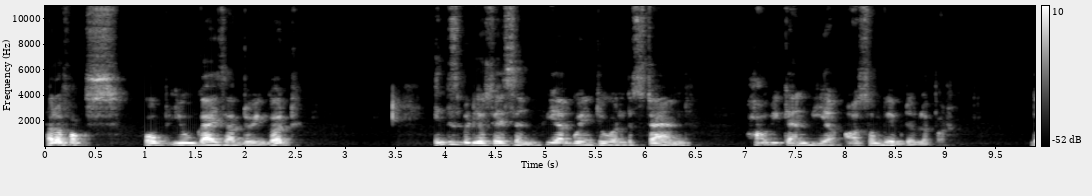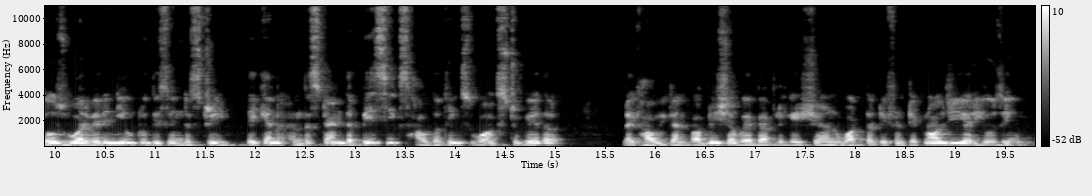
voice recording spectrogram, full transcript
Hello folks, hope you guys are doing good. In this video session, we are going to understand how we can be an awesome web developer. Those who are very new to this industry, they can understand the basics, how the things works together, like how we can publish a web application, what the different technology you are using,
